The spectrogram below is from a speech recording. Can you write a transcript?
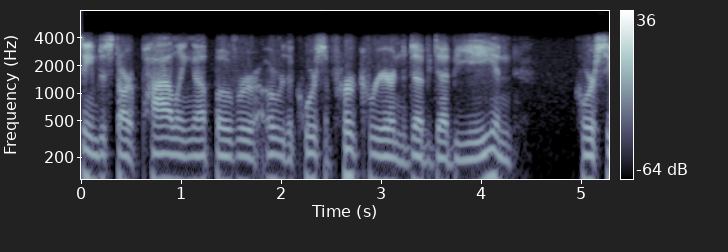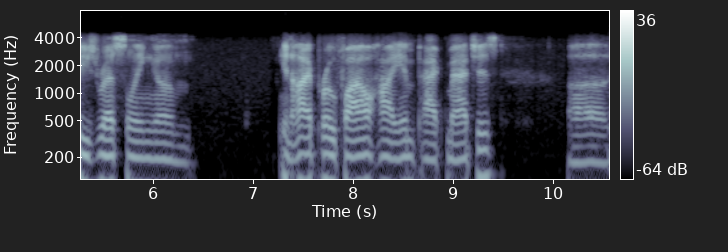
seem to start piling up over over the course of her career in the WWE, and of course she's wrestling um, in high profile, high impact matches. Uh,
